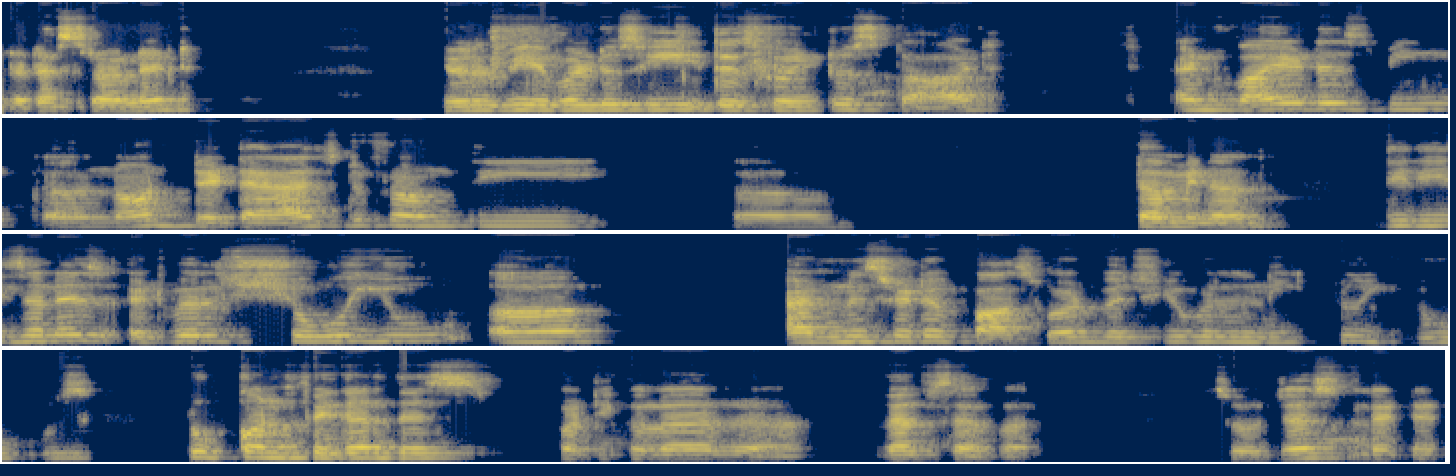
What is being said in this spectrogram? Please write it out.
Let us run it you will be able to see it is going to start and why it is being uh, not detached from the uh, terminal. The reason is it will show you a administrative password which you will need to use to configure this particular uh, web server. So just let it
